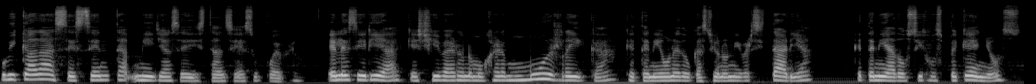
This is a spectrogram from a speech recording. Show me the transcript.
ubicada a 60 millas de distancia de su pueblo. Él les diría que Shiva era una mujer muy rica, que tenía una educación universitaria, que tenía dos hijos pequeños,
